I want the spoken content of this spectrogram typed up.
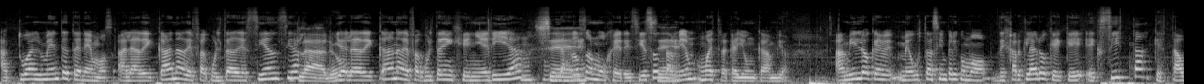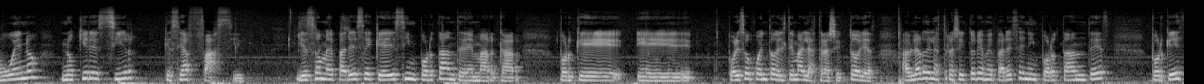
Actualmente tenemos a la decana de Facultad de Ciencias y a la decana de Facultad de Ingeniería. Las dos son mujeres y eso también muestra que hay un cambio. A mí lo que me gusta siempre como dejar claro que que exista, que está bueno, no quiere decir que sea fácil. Y eso me parece que es importante de marcar porque eh, por eso cuento del tema de las trayectorias. Hablar de las trayectorias me parecen importantes porque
